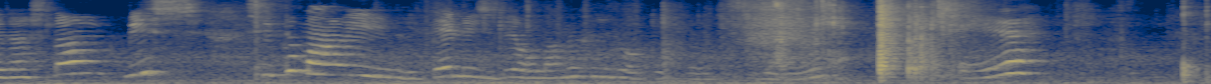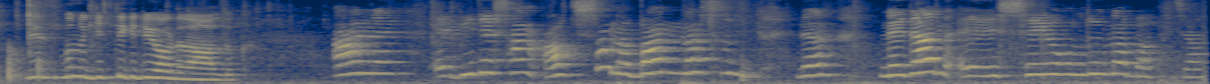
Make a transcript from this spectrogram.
Arkadaşlar biz şimdi mavi denizli olanı hızlı düşünüyoruz. Ee, Biz bunu gitti gidiyordan aldık. Anne e, bir de sen açsana ben nasıl ne, neden e, şey olduğuna bakacağım.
